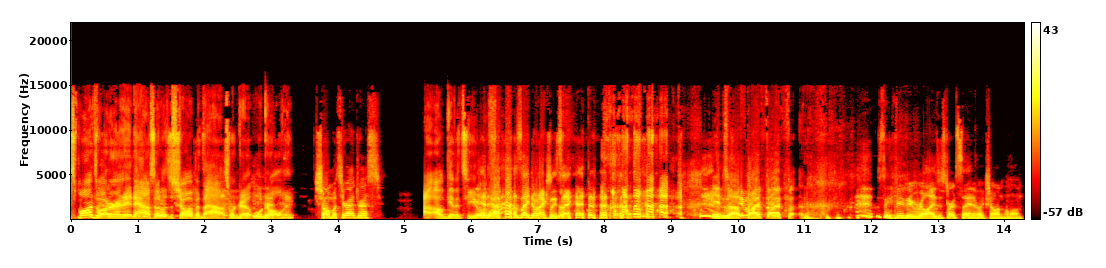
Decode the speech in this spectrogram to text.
Spawn's ordering it now, so it'll just show up at the house. We're good. We'll go. with. Sean, what's your address? I- I'll give it to you. Yeah, no, I was like, don't actually say it. It's a uh five five. five. See if you didn't realize you start saying it. Like Sean, hold on.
